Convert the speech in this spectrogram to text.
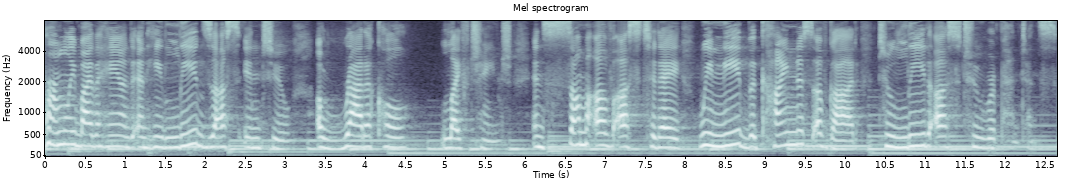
firmly by the hand and He leads us into a radical life change. And some of us today, we need the kindness of God to lead us to repentance.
